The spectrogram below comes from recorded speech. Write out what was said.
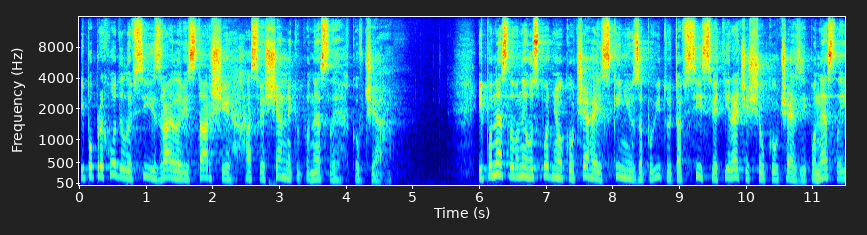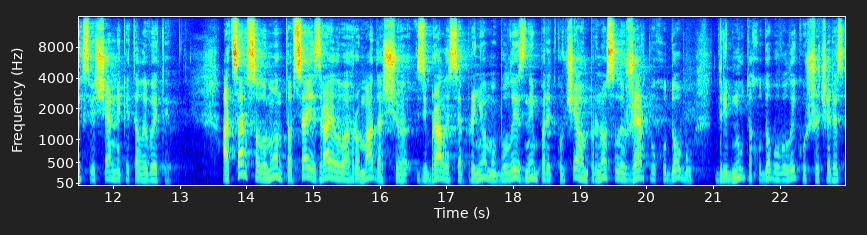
І поприходили всі Ізраїлеві старші, а священники понесли ковчега. І понесли вони Господнього ковчега із скинію заповіту та всі святі речі, що в ковчезі, і понесли їх священники та левити. А цар Соломон та вся Ізраїлова громада, що зібралися при ньому, були з ним перед ковчегом, приносили в жертву худобу, дрібну та худобу велику, що через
